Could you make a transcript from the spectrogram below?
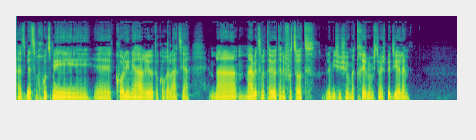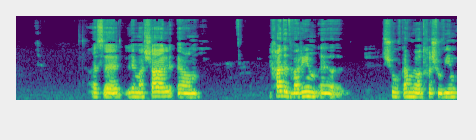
אז בעצם חוץ מקוליניאריות או קורלציה, מה, מה בעצם הטעויות הנפוצות למישהו שהוא מתחיל ומשתמש ב-GLM? אז למשל, אחד הדברים, שוב, גם מאוד חשובים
